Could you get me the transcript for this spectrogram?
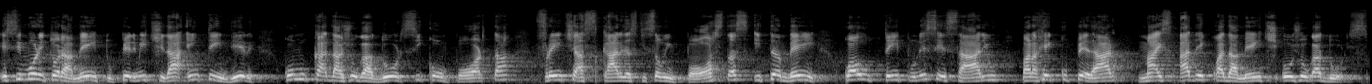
Esse monitoramento permitirá entender como cada jogador se comporta frente às cargas que são impostas e também qual o tempo necessário para recuperar mais adequadamente os jogadores.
